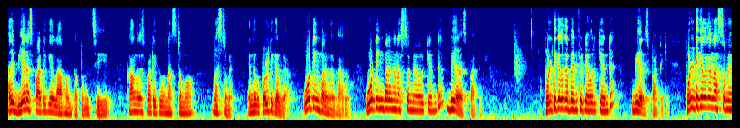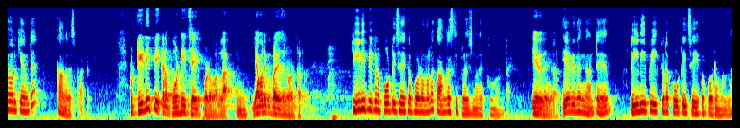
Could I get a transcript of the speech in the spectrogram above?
అది బీఆర్ఎస్ పార్టీకే లాభం తప్పనిచ్చి కాంగ్రెస్ పార్టీకి నష్టమో? నష్టమే. ఎందుకు? పొలిటికల్గా ఓటింగ్ పరంగా కాదు. ఓటింగ్ పరంగా నష్టం ఎవరికి అంటే బీఆర్ఎస్ పార్టీకి. పొలిటికల్గా బెనిఫిట్ ఎవరికి అంటే బీఆర్ఎస్ పార్టీకి. పొలిటికల్గా నష్టం ఎవరికి అంటే కాంగ్రెస్ పార్టీకి ఇప్పుడు టీడీపీ ఇక్కడ పోటీ చేయకపోవడం వల్ల. ఎవరికి ప్రయోజనం అంటారు? టీడీపీ ఇక్కడ పోటీ చేయకపోవడం వల్ల కాంగ్రెస్కి ప్రయోజనాలు ఎక్కువగా ఉంటాయి. ఏ విధంగా? ఏ విధంగా అంటే టీడీపీ ఇక్కడ పోటీ చేయకపోవడం వల్ల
